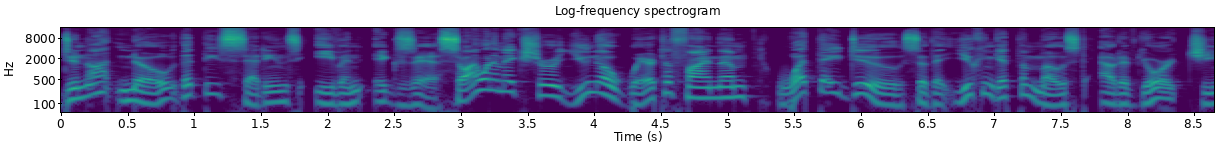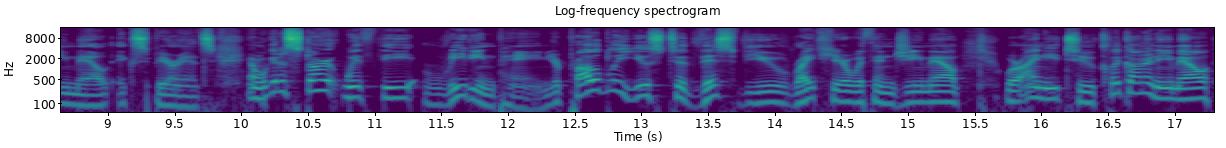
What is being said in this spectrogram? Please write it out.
do not know that these settings even exist. So I want to make sure you know where to find them, what they do, so that you can get the most out of your Gmail experience. And we're going to start with the reading pane. You're probably used to this view right here within Gmail where I need to click on an email.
